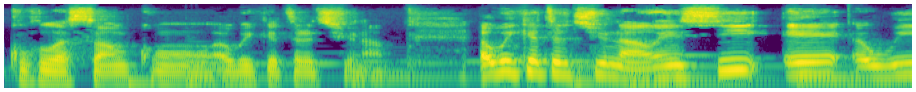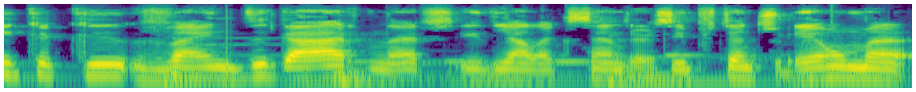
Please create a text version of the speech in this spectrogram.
correlação com a Wicca tradicional. A Wicca tradicional em si é a Wicca que vem de Gardner e de Alexanders e, portanto, é uma,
